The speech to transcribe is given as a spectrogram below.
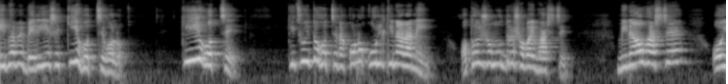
এইভাবে বেরিয়ে এসে কি হচ্ছে বলো? কি হচ্ছে? কিছুই তো হচ্ছে না, কোনো কুল কিনারা নেই। অথই সমুদ্রে সবাই ভাসছে। মিনাও ভাসছে, ওই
